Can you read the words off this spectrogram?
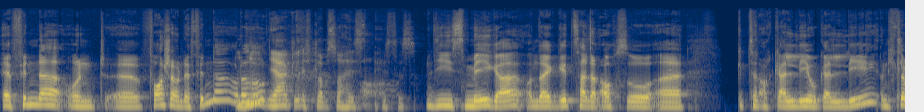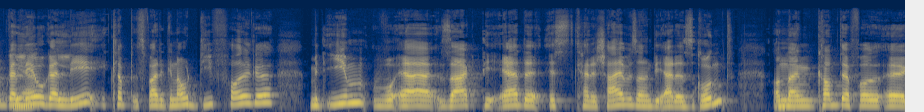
Erfinder und äh, Forscher und Erfinder oder so Mhm, Ja, ich glaube, so heißt, heißt es. die ist mega und da geht es halt dann auch so, äh, gibt es dann auch Galileo Galilei und ich glaube Galileo Ja. Galilei, ich glaube es war genau die Folge mit ihm, wo er sagt, die Erde ist keine Scheibe, sondern die Erde ist rund. Und dann kommt der vor, äh,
